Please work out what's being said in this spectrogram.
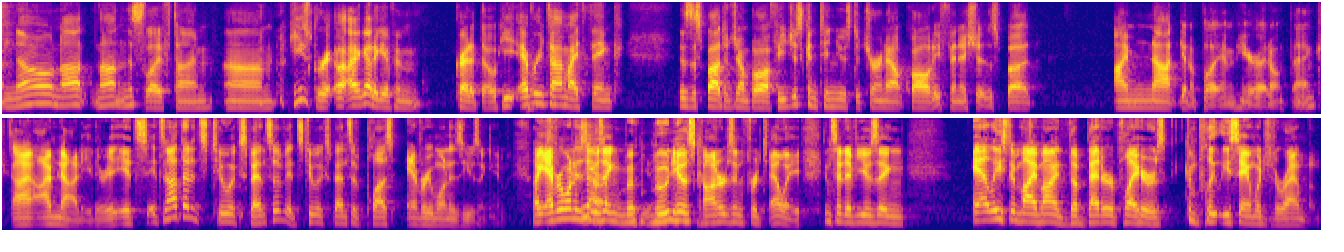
No, not not in this lifetime. Um, he's great. I got to give him credit though. He every time I think there's a spot to jump off, he just continues to churn out quality finishes. But I'm not gonna play him here. I don't think. I, am not either. It's it's not that it's too expensive. It's too expensive. Plus, everyone is using him. Like everyone is no. using M- Munoz, Conners, and Frittelli instead of using, at least in my mind, the better players completely sandwiched around them.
